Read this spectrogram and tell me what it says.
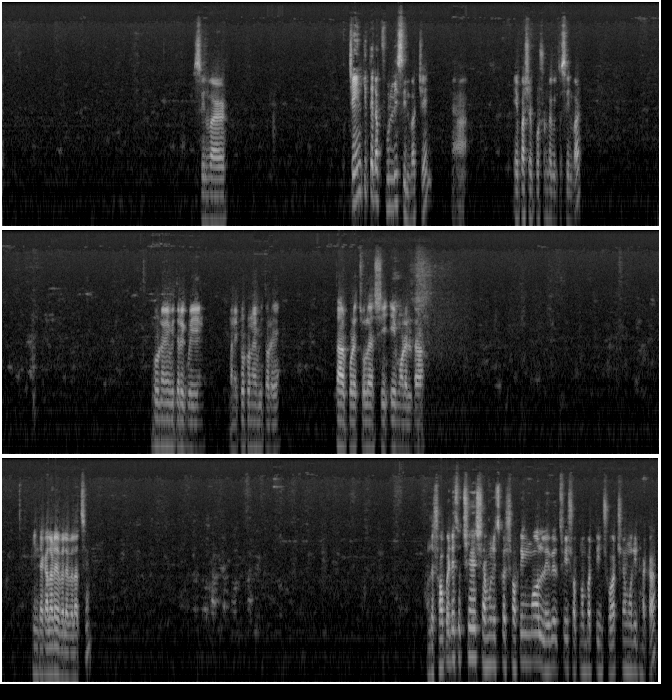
সিলভার চেইন কিন্তু এটা ফুললি সিলভার চেইন এ পাশের পোর্শনটা কিন্তু সিলভার গোল্ডেনের ভিতরে গ্রিন মানে টোটনের ভিতরে। তারপরে চলে আসি এই মডেলটা তিনটা কালারে অ্যাভেলেবেল আছে। আমাদের শপ অ্যাড্রেস হচ্ছে Shyamoli square shopping mall level three shop number তিনশো আট, শ্যামলী, ঢাকা।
